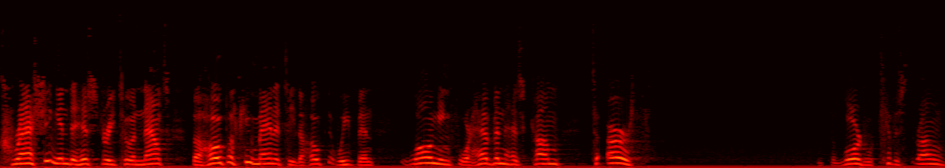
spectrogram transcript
crashing into history to announce the hope of humanity, the hope that we've been longing for. Heaven has come to earth. The Lord will give his throne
